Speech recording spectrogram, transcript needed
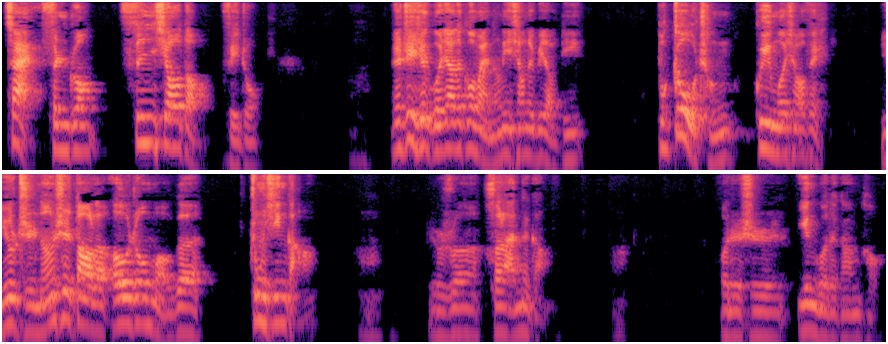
再分装分销到非洲，那这些国家的购买能力相对比较低。不构成规模消费，也就只能是到了欧洲某个中心港啊，比如说荷兰的港啊，或者是英国的港口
